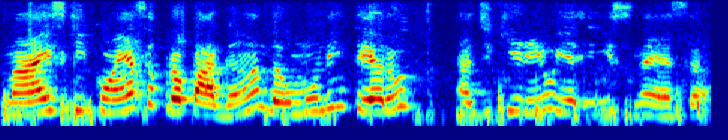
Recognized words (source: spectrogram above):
Mas que com essa propaganda o mundo inteiro adquiriu isso, né? Essa,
